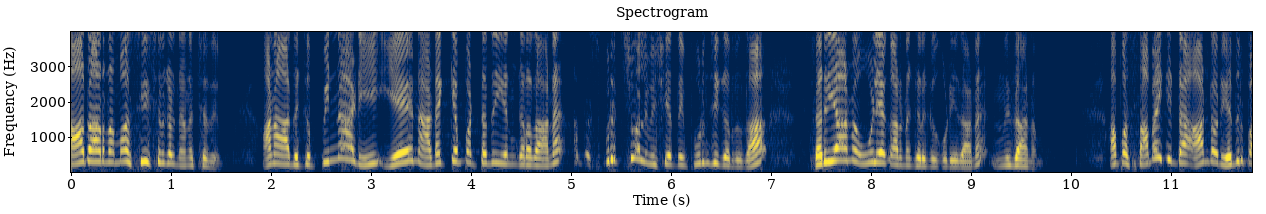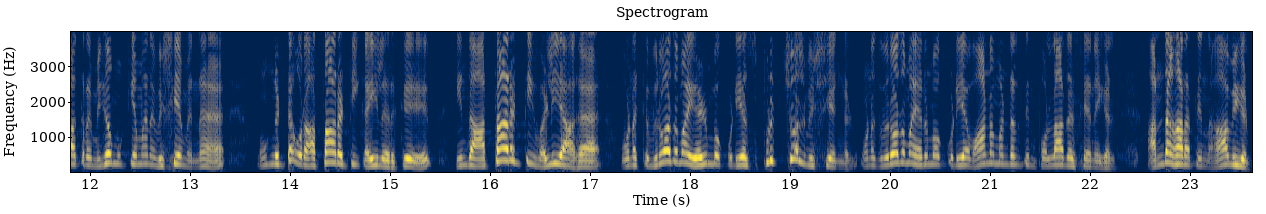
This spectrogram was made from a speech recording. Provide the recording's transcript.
சாதாரணமாக சீஷர்கள் நினச்சது. ஆனால் அதுக்கு பின்னாடி ஏன் அடைக்கப்பட்டது என்கிறதான அந்த ஸ்பிரிச்சுவல் விஷயத்தை புரிஞ்சுக்கிறது தான் சரியான ஊழியக்காரனுக்கு இருக்கக்கூடியதான நிதானம். அப்போ சபைக்கிட்ட ஆண்டவர் எதிர்பார்க்குற மிக முக்கியமான விஷயம் என்ன? உங்ககிட்ட ஒரு அத்தாரிட்டி கையில் இருக்குது இந்த அத்தாரிட்டி வழியாக உனக்கு விரோதமாக எழும்பக்கூடிய ஸ்பிரிச்சுவல் விஷயங்கள் உனக்கு விரோதமாக எழும்பக்கூடிய வானமண்டலத்தின் பொல்லாத சேனைகள் அந்தகாரத்தின் ஆவிகள்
